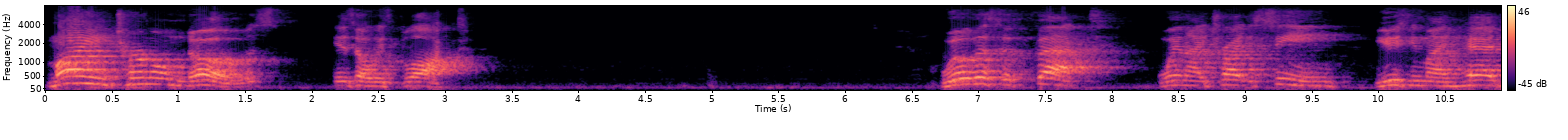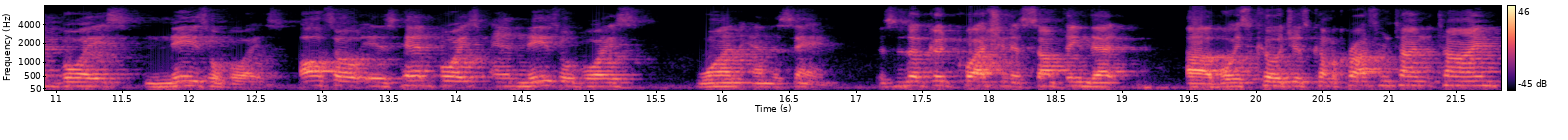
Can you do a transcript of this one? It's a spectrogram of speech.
my internal nose is always blocked. Will this affect when I try to sing using my head voice, nasal voice? Also, is head voice and nasal voice one and the same? This is a good question. It's something that uh, voice coaches come across from time to time,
